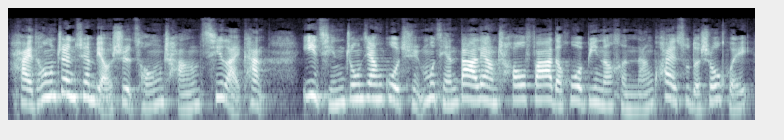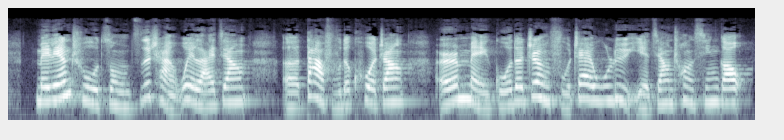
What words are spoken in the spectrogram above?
海通证券表示，从长期来看，疫情终将过去。目前大量超发的货币呢，很难快速的收回。美联储总资产未来将呃大幅的扩张，而美国的政府债务率也将创新高。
